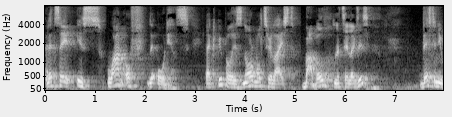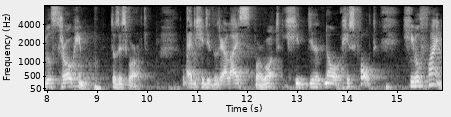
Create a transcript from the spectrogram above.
Let's say is one of the audience like people is normal civilized bubble, let's say like this, destiny will throw him to this world. And he didn't realize for what. He didn't know his fault. He will find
